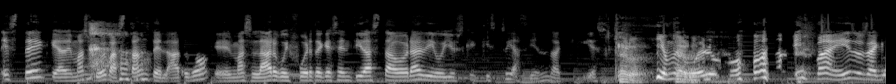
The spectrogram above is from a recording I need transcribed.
este, que además fue bastante largo, el más largo y fuerte que he sentido hasta ahora, digo yo, es que, ¿qué estoy haciendo aquí? Es que yo me vuelvo a mi país, o sea, ¿qué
